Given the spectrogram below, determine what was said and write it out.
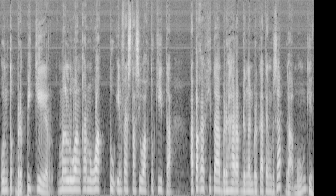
untuk berpikir meluangkan waktu investasi waktu kita apakah kita berharap dengan berkat yang besar? Nggak mungkin.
